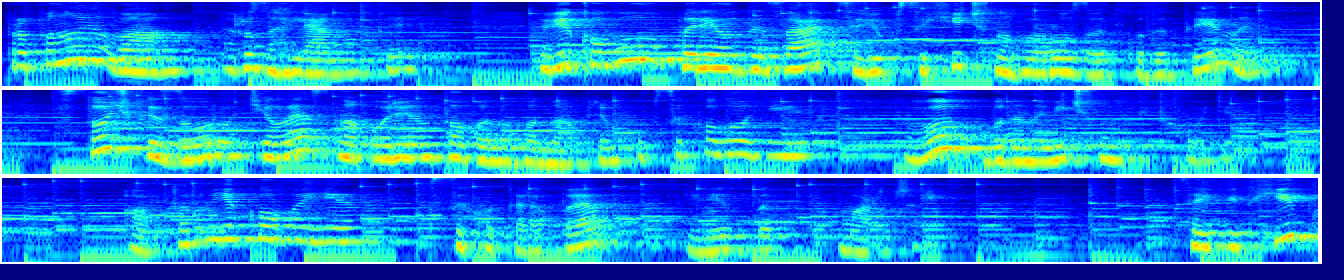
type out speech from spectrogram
пропоную вам розглянути вікову періодизацію психічного розвитку дитини з точки зору тілесно орієнтованого напрямку психології в бодинамічному підході, автором якого є психотерапевт Лізбет Марчер. Цей підхід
